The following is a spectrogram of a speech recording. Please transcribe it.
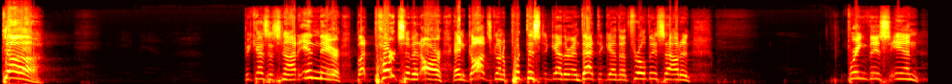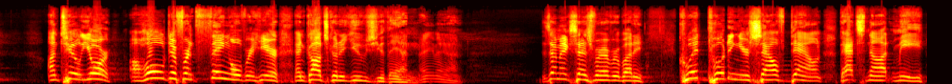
Duh because it's not in there, but parts of it are, and God's going to put this together and that together and throw this out and bring this in until you're a whole different thing over here, and God's going to use you then. Amen. Does that make sense for everybody? Quit putting yourself down. That's not me.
